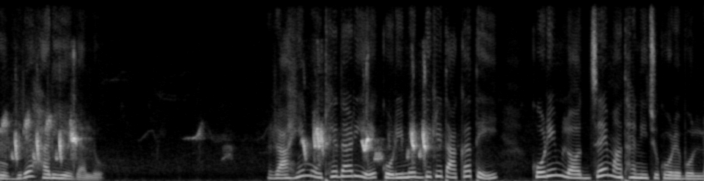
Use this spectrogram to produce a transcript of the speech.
গভীরে হারিয়ে গেল। রাহিম উঠে দাঁড়িয়ে করিমের দিকে তাকাতেই করিম লজ্জায় মাথা নিচু করে বলল,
